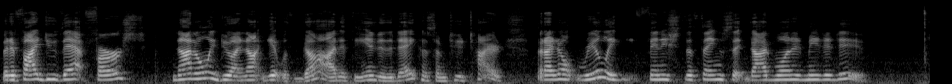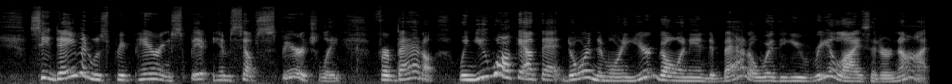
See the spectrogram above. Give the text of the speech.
But if I do that first, not only do I not get with God at the end of the day because I'm too tired, but I don't really finish the things that God wanted me to do. See, David was preparing himself spiritually for battle. When you walk out that door in the morning, you're going into battle, whether you realize it or not.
